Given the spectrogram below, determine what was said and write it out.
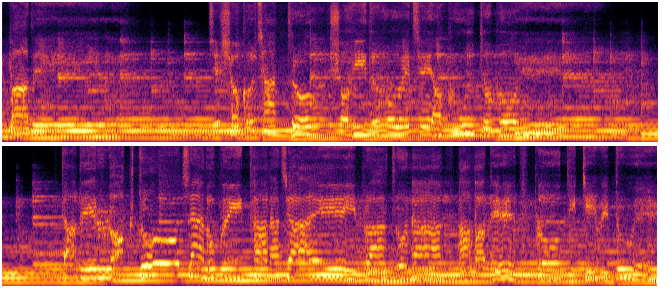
প্রতিবাদে যে সকল ছাত্র শহীদ হয়েছে অকুত বই তাদের রক্ত যেন বৃথা না যায়, এই প্রার্থনা আমাদের প্রতিটি ঋতুয়ে।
